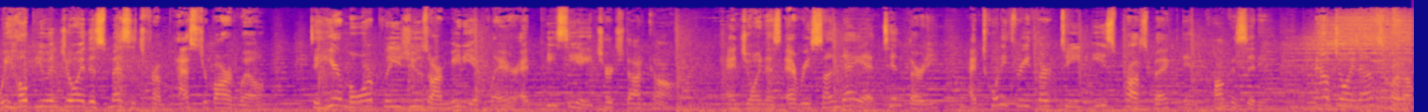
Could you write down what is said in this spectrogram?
We hope you enjoy this message from Pastor Bardwell. To hear more, please use our media player at pcachurch.com and join us every Sunday at 10:30 at 2313 East Prospect in Ponca City. Now join us for the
